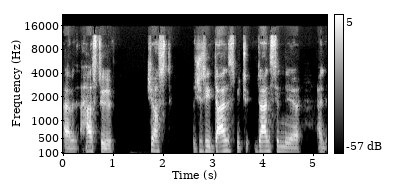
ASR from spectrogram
Um, it has to just, as you say, dance, dance in there and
